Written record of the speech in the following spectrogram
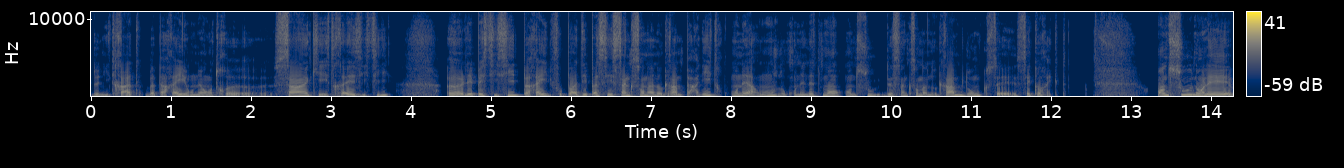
de nitrate, bah pareil, on est entre 5 et 13 ici. Euh, les pesticides, pareil, il ne faut pas dépasser 500 nanogrammes par litre, on est à 11, donc on est nettement en dessous des 500 nanogrammes, donc c'est correct. En dessous, dans les,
